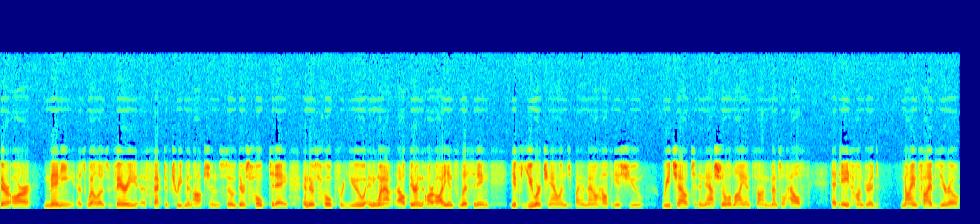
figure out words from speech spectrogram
there are many as well as very effective treatment options. So there's hope today, and there's hope for you, anyone out, out there in our audience listening. If you are challenged by a mental health issue, reach out to the National Alliance on Mental Health at 800 950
